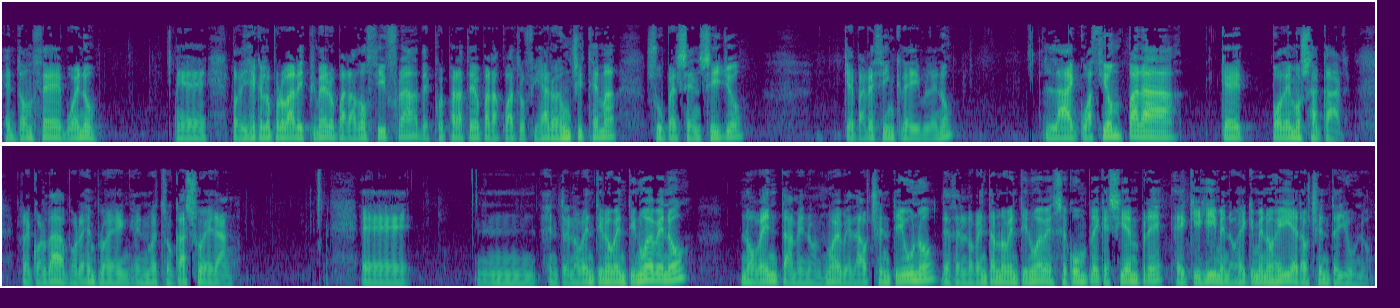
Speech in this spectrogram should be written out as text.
Entonces, bueno, eh, lo dije que lo probarais primero para dos cifras, después para tres o para cuatro. Fijaros, es un sistema súper sencillo que parece increíble, ¿no? La ecuación para que podemos sacar, recordad, por ejemplo, en, en nuestro caso eran eh, mm, entre 90 y 99, ¿no? 90 menos 9 da 81. Desde el 90 al 99 se cumple que siempre xy menos x menos y era 81.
